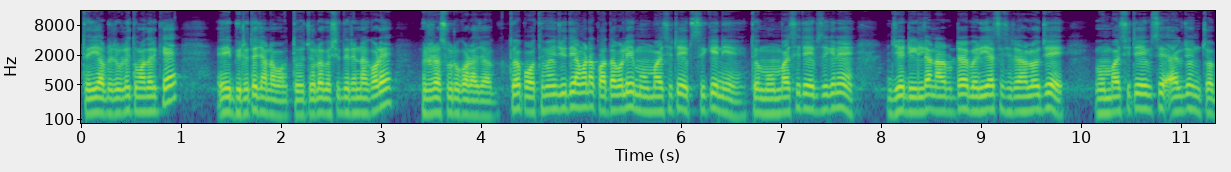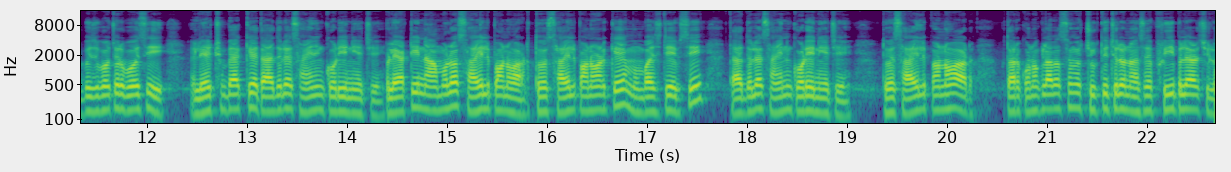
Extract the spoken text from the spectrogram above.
তো এই আপডেটগুলি তোমাদেরকে এই ভিডিওতে জানাব। তো চলো বেশি দেরি না করে ভিডিওটা শুরু করা যাক। তো প্রথমে যদি আমরা কথা বলি মুম্বাই সিটি এফসিকে নিয়ে, তো মুম্বাই সিটি এফসিকে নিয়ে যে ডিলটা আপডেটটা বেরিয়ে আছে সেটা হলো যে মুম্বাই সিটি এফসি একজন চব্বিশ বছর বয়সী লেফট ব্যাককে তার দলে সাইন করিয়ে নিয়েছে। প্লেয়ারটির নাম হলো সাহিল পানোয়ার। তো সাহিল পানোয়ারকে মুম্বাই সিটি এফসি তার দলে সাইন করিয়ে নিয়েছে। তো সাহিল পানোয়ার তার কোনো ক্লাবের সঙ্গে চুক্তি ছিল না, সে ফ্রি প্লেয়ার ছিল।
